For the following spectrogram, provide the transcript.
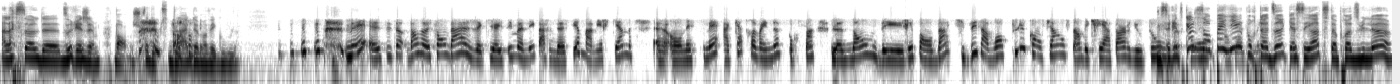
à la solde du régime. Bon, je fais des petites Bon. blagues de mauvais goût, là. Mais euh, c'est ça. Dans un sondage qui a été mené par une firme américaine, euh, on estimait à 89% le nombre des répondants qui disent avoir plus confiance dans des créateurs YouTube. Mais c'est ridicule. Ils sont payés pour te dire que c'est hot, ce produit-là.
